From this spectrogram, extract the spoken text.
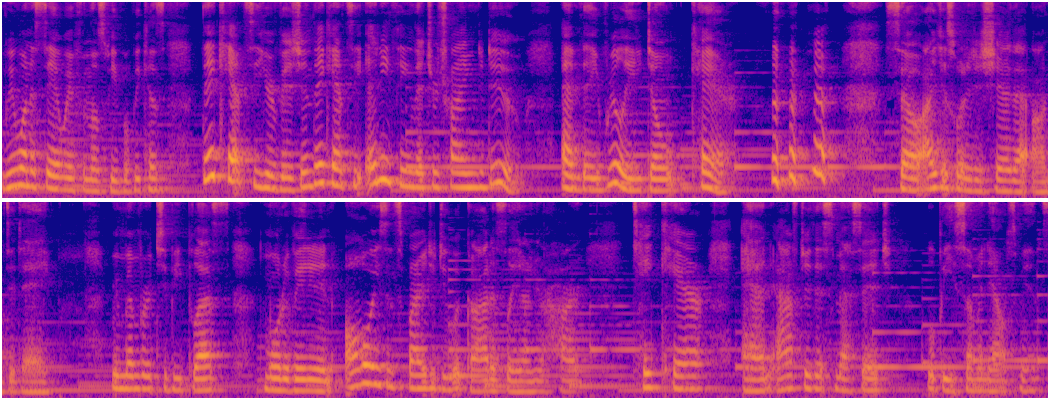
We want to stay away from those people because they can't see your vision. They can't see anything that you're trying to do, and they really don't care. so I just wanted to share that on today. Remember to be blessed, motivated, and always inspired to do what God has laid on your heart. Take care, and after this message will be some announcements.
